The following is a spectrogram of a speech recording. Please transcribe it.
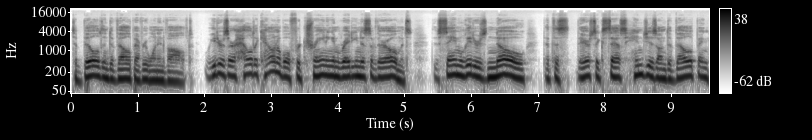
to build and develop everyone involved. Leaders are held accountable for training and readiness of their elements. The same leaders know that this, their success hinges on developing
